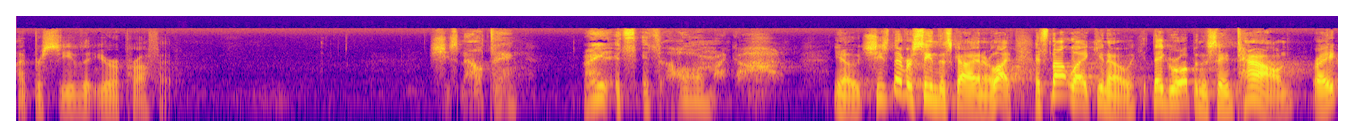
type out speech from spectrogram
I perceive that you're a prophet. She's melting, right? It's, it's, oh my God. You know, she's never seen this guy in her life. It's not like, you know, they grew up in the same town, right?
